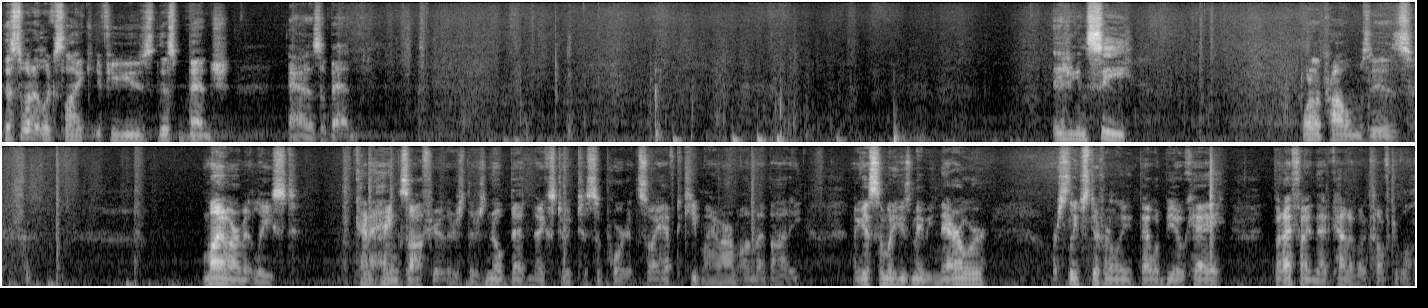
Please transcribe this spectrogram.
This is what it looks like if you use this bench as a bed. As you can see, one of the problems is my arm at least kind of hangs off here. There's there's no bed next to it to support it, so I have to keep my arm on my body. I guess somebody who's maybe narrower or sleeps differently, that would be okay, but I find that kind of uncomfortable.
